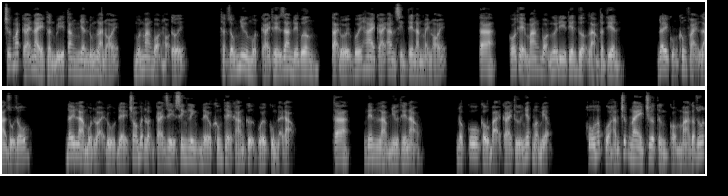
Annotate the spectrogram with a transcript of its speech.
trước mắt cái này thần bí tăng nhân đúng là nói, muốn mang bọn họ tới. Thật giống như một cái thế gian đế vương, tại đối với hai cái ăn xin tên ăn mày nói, ta, có thể mang bọn ngươi đi tiên thượng làm thần tiên. Đây cũng không phải là rụ rỗ đây là một loại đủ để cho bất luận cái gì sinh linh đều không thể kháng cự cuối cùng đại đạo. Ta, nên làm như thế nào? Độc cô cầu bại cái thứ nhất mở miệng hô hấp của hắn trước nay chưa từng có mà gấp rút.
